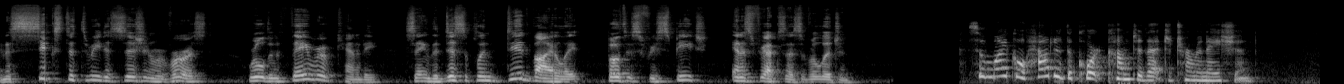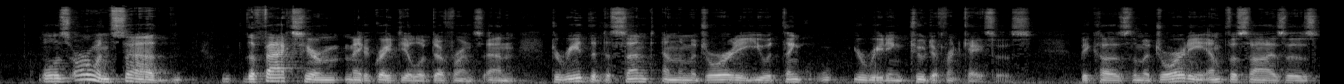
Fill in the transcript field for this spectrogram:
in a 6 to 3 decision reversed, ruled in favor of Kennedy, saying the discipline did violate both his free speech and his free exercise of religion. So, Michael, how did the court come to that determination? Well, as Erwin said, the facts here make a great deal of difference. And to read the dissent and the majority, you would think you're reading two different cases because the majority emphasizes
